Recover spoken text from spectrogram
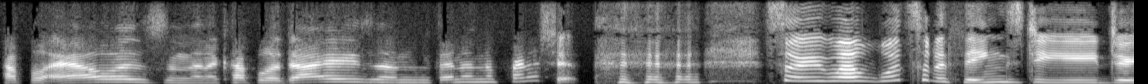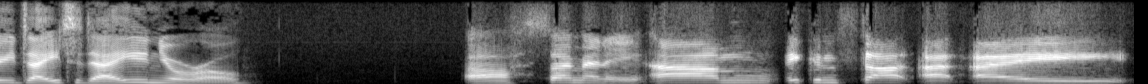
a couple of hours, and then a couple of days, and then an apprenticeship. so, uh, what sort of things do you do day to day in your role? Oh, so many. Um, it can start at a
